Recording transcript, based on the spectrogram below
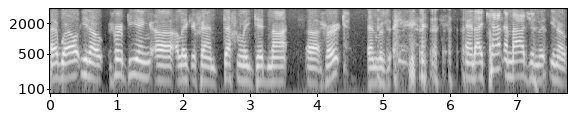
Uh, well you know her being uh, a Laker fan definitely did not uh, hurt and was and I can't imagine that you know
